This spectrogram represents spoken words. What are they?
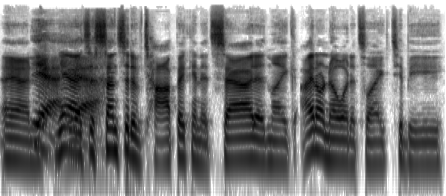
And Yeah, yeah, it's a sensitive topic and it's sad, and like I don't know what it's like to be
